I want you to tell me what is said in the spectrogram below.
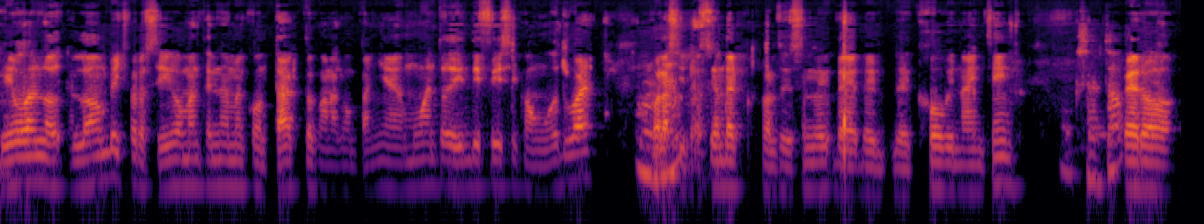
Vivo en Lo- Long Beach, pero sigo manteniéndome en contacto con la compañía. Es un momento bien difícil con Woodward por la situación del, por la situación de, de- de COVID-19. Exacto. Pero,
